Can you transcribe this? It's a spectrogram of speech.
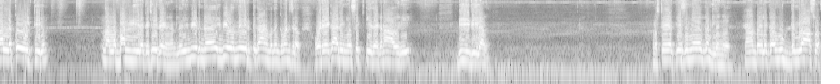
നല്ല ക്വാളിറ്റിയിലും നല്ല ഭംഗിയിലൊക്കെ ചെയ്തേക്കണം? ഈ വീടിന്റെ ഈ വീട് നേരിട്ട് കാണുമ്പോൾ നിങ്ങൾക്ക് മനസ്സിലാവും. ഒരേ കാര്യങ്ങൾ സെറ്റ് ചെയ്തേക്കണ ആ ഒരു രീതിയിലാണ്. സ്റ്റെയർ കേസിങ് കണ്ടില്ല നിങ്ങൾ ഹാൻഡ് റെയിലൊക്കെ വുഡും ഗ്ലാസും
